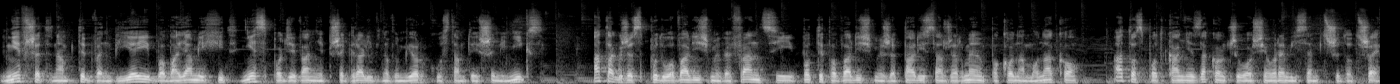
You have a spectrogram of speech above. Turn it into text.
Nie wszedł nam typ w NBA, bo Miami Heat niespodziewanie przegrali w Nowym Jorku z tamtejszymi Knicks, a także spudłowaliśmy we Francji, potypowaliśmy, że Paris Saint-Germain pokona Monaco, a to spotkanie zakończyło się remisem 3 do 3.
